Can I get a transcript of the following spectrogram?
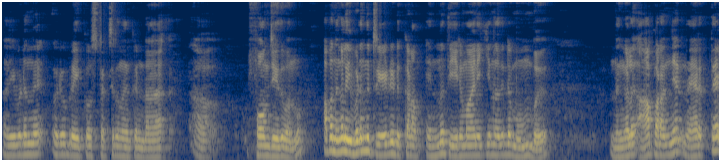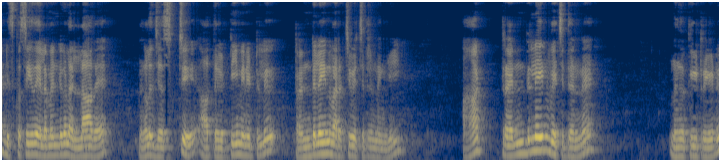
ഇവിടുന്ന് ഒരു ബ്രേക്കോ സ്ട്രക്ചർ നിങ്ങൾക്ക് ഉണ്ടാ ഫോം ചെയ്തു വന്നു. അപ്പോൾ നിങ്ങൾ ഇവിടുന്ന് ട്രേഡ് എടുക്കണം എന്ന് തീരുമാനിക്കുന്നതിന്റെ മുമ്പ് നിങ്ങൾ ആ പറഞ്ഞ നേരത്തെ ഡിസ്കസ് ചെയ്ത എലമെന്റുകളല്ലാതെ നിങ്ങൾ ജസ്റ്റ് ആ തേർട്ടി മിനിറ്റിൽ ട്രെൻഡ് ലൈൻ വരച്ച് വെച്ചിട്ടുണ്ടെങ്കിൽ ആ ട്രെൻഡ് ലൈൻ വെച്ചിട്ട് തന്നെ നിങ്ങൾക്ക് ഈ ട്രേഡ്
